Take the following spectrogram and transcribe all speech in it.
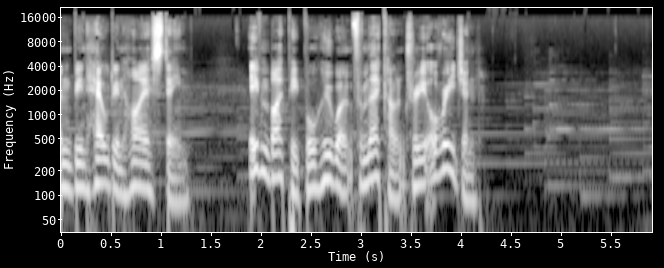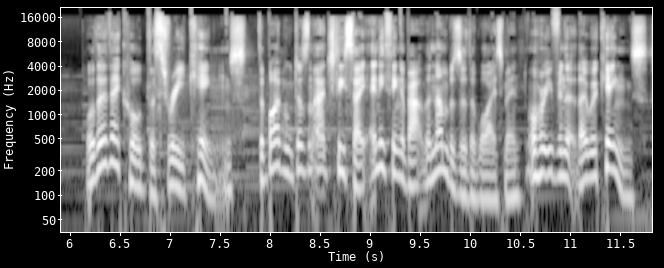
and been held in high esteem, even by people who weren't from their country or region. Although they're called the Three Kings, the Bible doesn't actually say anything about the numbers of the wise men, or even that they were kings.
